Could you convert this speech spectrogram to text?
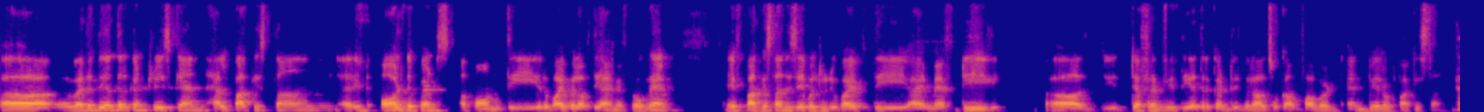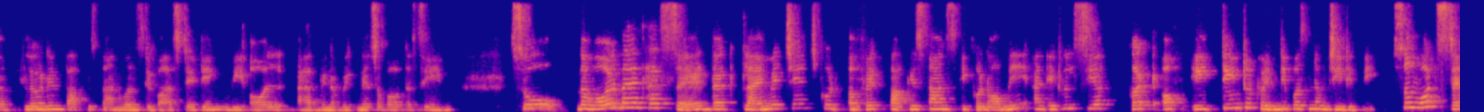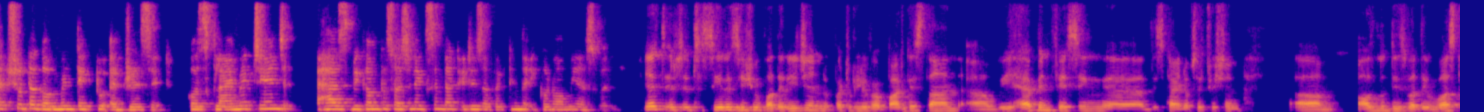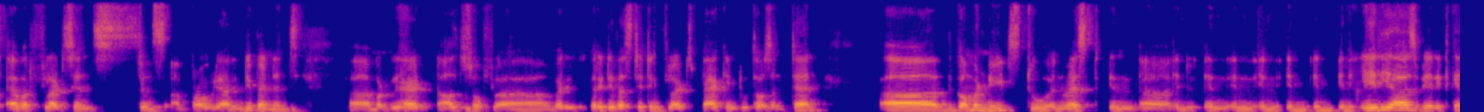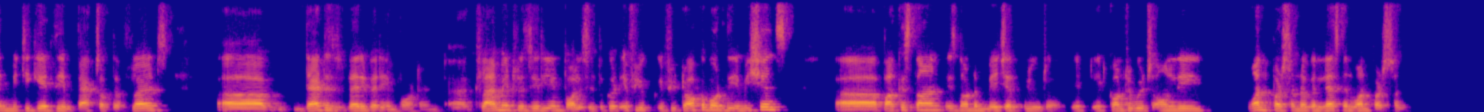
Uh, whether the other countries can help Pakistan, uh, it all depends upon the revival of the IMF program. If Pakistan is able to revive the IMF deal, uh, definitely the other countries will also come forward and bail out Pakistan. The flood in Pakistan was devastating. We all have been a witness about the same. So the World Bank has said that climate change could affect Pakistan's economy and it will see a cut of 18 to 20% of GDP. So what steps should the government take to address it? Because climate change has become to such an extent that it is affecting the economy as well. Yes, it's, it's a serious issue for the region, particularly for Pakistan. Uh, we have been facing uh, this kind of situation. Um, although these were the worst ever floods since since uh, probably our independence, uh, but we had also uh, very very devastating floods back in 2010. Uh, the government needs to invest in, in, in, in, in, in, in areas where it can mitigate the impacts of the floods uh, that is very very important. Uh, climate resilient policies because if you if you talk about the emissions uh, pakistan is not a major polluter. It, it contributes only 1% or even less than 1%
